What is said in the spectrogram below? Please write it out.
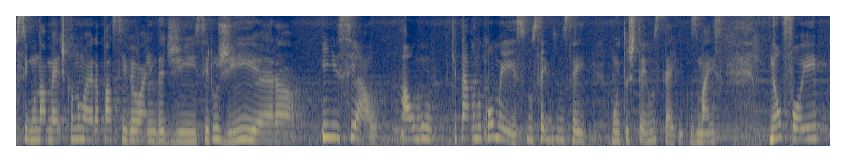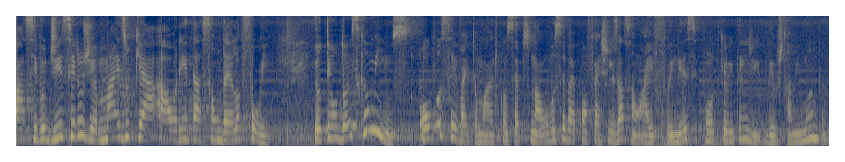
segundo a médica, não era passível ainda de cirurgia, era inicial, algo que estava no começo, não sei, não sei muitos termos técnicos, mas não foi passível de cirurgia, mas o que a, a orientação dela foi, eu tenho dois caminhos, ou você vai tomar anticoncepcional ou você vai para uma fertilização. Aí foi nesse ponto que eu entendi, Deus está me mandando,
